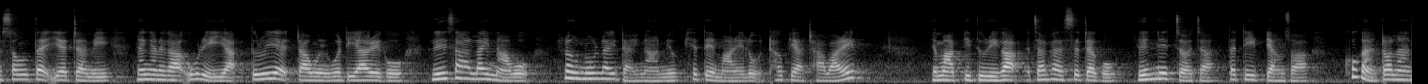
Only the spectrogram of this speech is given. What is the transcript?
အဆုံးသက်ရပ်တန့်ပြီးနိုင်ငံတကာဥပဒေအရသူတို့ရဲ့တာဝန်ဝတ္တရားတွေကိုလေးစားလိုက်နာဖို့လှုံ့နှိုးလိုက်တိုင်တာမျိုးဖြစ်တင်ပါတယ်လို့ထောက်ပြထားပါတယ်။မြန်မာပြည်သူတွေကအကြမ်းဖက်စစ်တပ်ကိုလေးနှစ်ကျော်ကြာတတိပြောင်စွာခုခံတော်လှန်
